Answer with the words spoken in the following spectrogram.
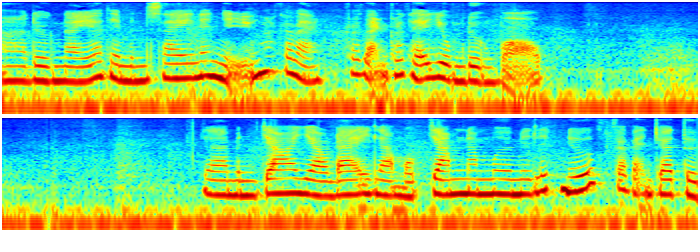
À, đường này thì mình xay nó nhuyễn các bạn. Các bạn có thể dùng đường bột là mình cho vào đây là 150ml nước. Các bạn cho từ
